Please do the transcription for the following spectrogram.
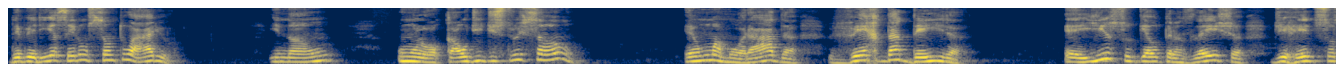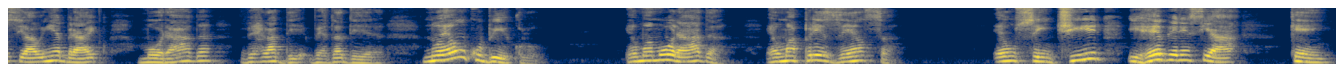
deveria ser um santuário e não um local de destruição. É uma morada verdadeira. É isso que é o translation de rede social em hebraico, morada verdadeira. Não é um cubículo, é uma morada, é uma presença, é um sentir e reverenciar quem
